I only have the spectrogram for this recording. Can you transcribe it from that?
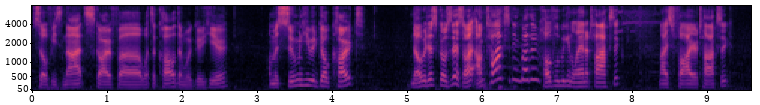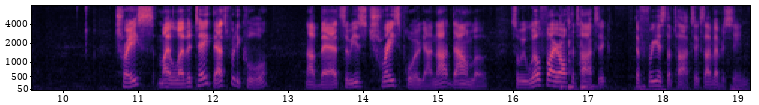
So if he's not Scarf, uh, what's it called, then we're good here. I'm assuming he would go Cart. No, he just goes this. All right, I'm Toxicing, brother. Hopefully we can land a Toxic. Nice Fire Toxic. Trace, my Levitate. That's pretty cool. Not bad. So he is Trace Porygon, not Download. So we will fire off the Toxic. The freest of Toxics I've ever seen.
